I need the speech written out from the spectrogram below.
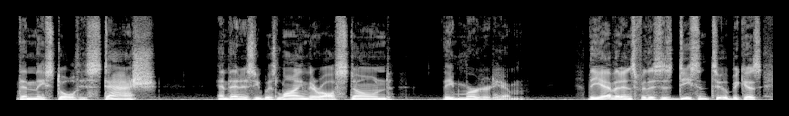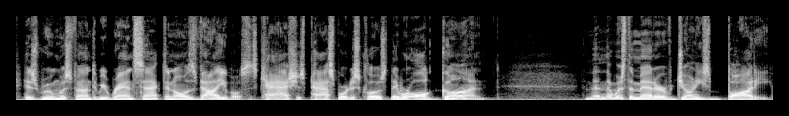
Then they stole his stash, and then as he was lying there all stoned, they murdered him. The evidence for this is decent too, because his room was found to be ransacked and all his valuables, his cash, his passport, his clothes, they were all gone. And then there was the matter of Johnny's body.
